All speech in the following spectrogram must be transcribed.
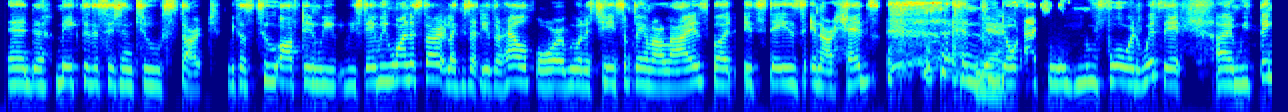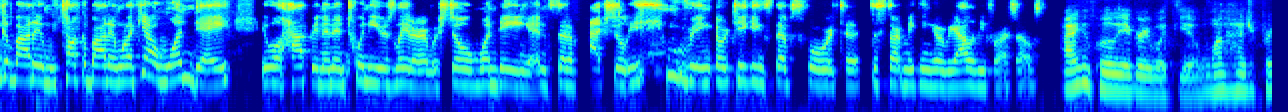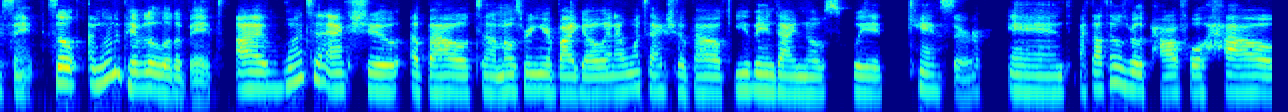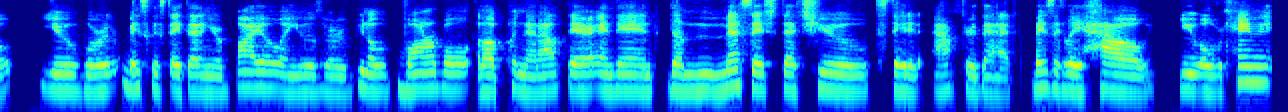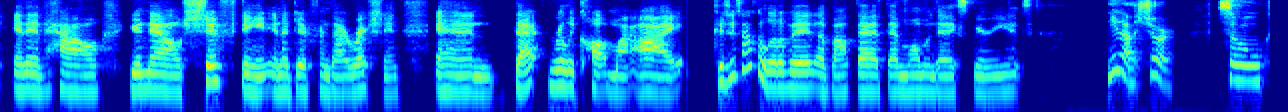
and make the decision to start. Because too often we, we say we want to start, like you said, either health or we want to change something in our lives, but it stays in our heads and yes. we don't actually move forward with it. And we think about it and we talk about it and we're like, yeah, one day it will happen. And then 20 years later, we're still one daying it instead of actually moving or taking steps forward to, to start making a reality for ourselves. I completely agree with you 100%. So I'm going to pivot a little bit. I want to ask you about, um, I was reading your bio, and I want to ask you about you being diagnosed with cancer. And I thought that was really powerful how you were basically state that in your bio and you was very you know vulnerable about putting that out there and then the message that you stated after that basically how you overcame it and then how you're now shifting in a different direction. And that really caught my eye. Could you talk a little bit about that that moment that experience? Yeah sure. So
